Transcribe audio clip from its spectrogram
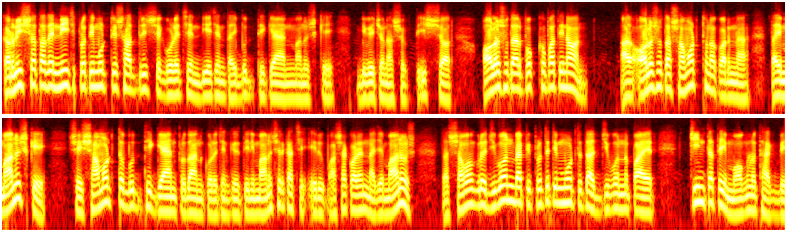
কারণ ঈশ্বর তাদের নিজ প্রতিমূর্তি সাদৃশ্যে গড়েছেন, দিয়েছেন তাই বুদ্ধি, জ্ঞান, মানুষকে বিবেচনা শক্তি, ঈশ্বর অলসতার পক্ষপাতী নন। আর অলসতা সমর্থনও করে না, তাই মানুষকে সেই সামর্থ্য, বুদ্ধি, জ্ঞান প্রদান করেছেন। কিন্তু তিনি মানুষের কাছে এরূপ আশা করেন না যে মানুষ তার সমগ্র জীবনব্যাপী প্রতিটি মুহূর্তে তার জীবন পায়ের চিন্তাতেই মগ্ন থাকবে।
